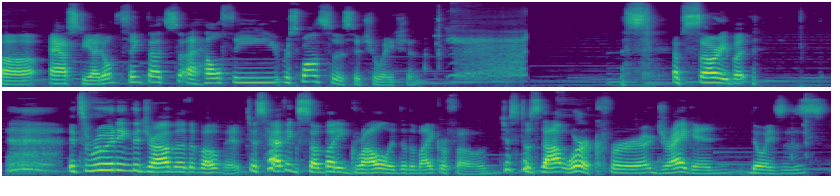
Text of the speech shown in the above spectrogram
Uh, Asti, I don't think that's a healthy response to the situation. I'm sorry, but it's ruining the drama of the moment. Just having somebody growl into the microphone just does not work for dragon noises.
